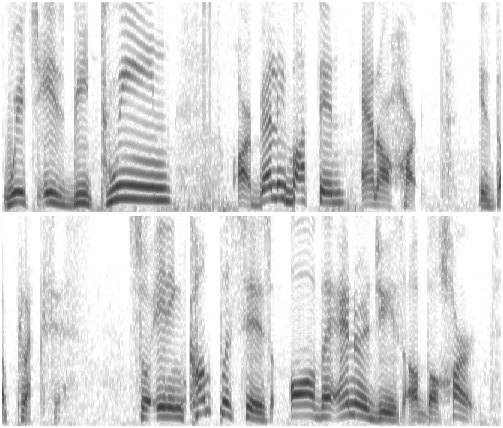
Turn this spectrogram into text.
which is between our belly button and our heart, is the plexus. So it encompasses all the energies of the heart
